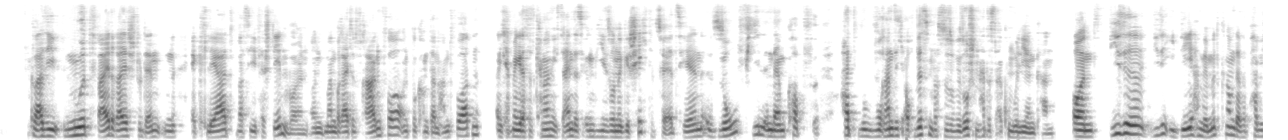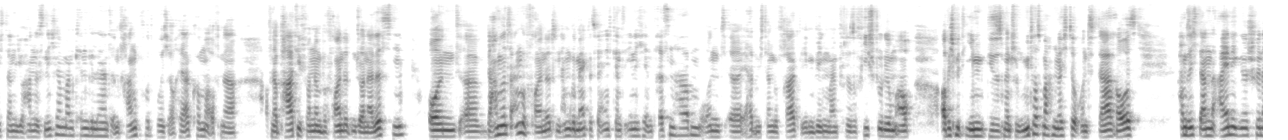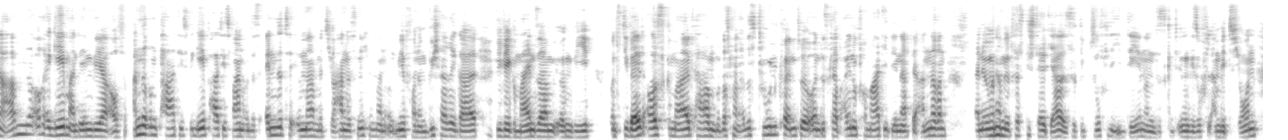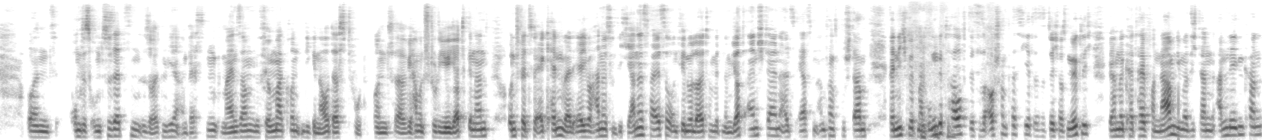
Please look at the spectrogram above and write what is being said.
quasi nur zwei, drei Studenten erklärt, was sie verstehen wollen. Und man bereitet Fragen vor und bekommt dann Antworten. Und ich habe mir gedacht, das kann doch nicht sein, dass irgendwie so eine Geschichte zu erzählen so viel in deinem Kopf hat, woran sich auch Wissen, was du sowieso schon hattest, akkumulieren kann. Und diese, diese Idee haben wir mitgenommen. Deshalb habe ich dann Johannes Nichelmann kennengelernt in Frankfurt, wo ich auch herkomme, auf einer, auf einer Party von einem befreundeten Journalisten. Und äh, da haben wir uns angefreundet und haben gemerkt, dass wir eigentlich ganz ähnliche Interessen haben. Und äh, er hat mich dann gefragt, eben wegen meinem Philosophiestudium auch, ob ich mit ihm dieses Mensch und Mythos machen möchte. Und daraus haben sich dann einige schöne Abende auch ergeben, an denen wir auf anderen Partys, WG-Partys waren. Und es endete immer mit Johannes Nichelmann und mir von einem Bücherregal, wie wir gemeinsam irgendwie uns die Welt ausgemalt haben und was man alles tun könnte. Und es gab eine Formatidee nach der anderen. Und irgendwann haben wir festgestellt, ja, es gibt so viele Ideen und es gibt irgendwie so viel Ambition. Und um das umzusetzen, sollten wir am besten gemeinsam eine Firma gründen, die genau das tut. Und äh, wir haben uns Studio J genannt, unschwer zu erkennen, weil er Johannes und ich Jannis heiße und wir nur Leute mit einem J einstellen als ersten Anfangsbuchstaben. Wenn nicht, wird man umgetauft. Das ist auch schon passiert. Das ist durchaus möglich. Wir haben eine Kartei von Namen, die man sich dann anlegen kann.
